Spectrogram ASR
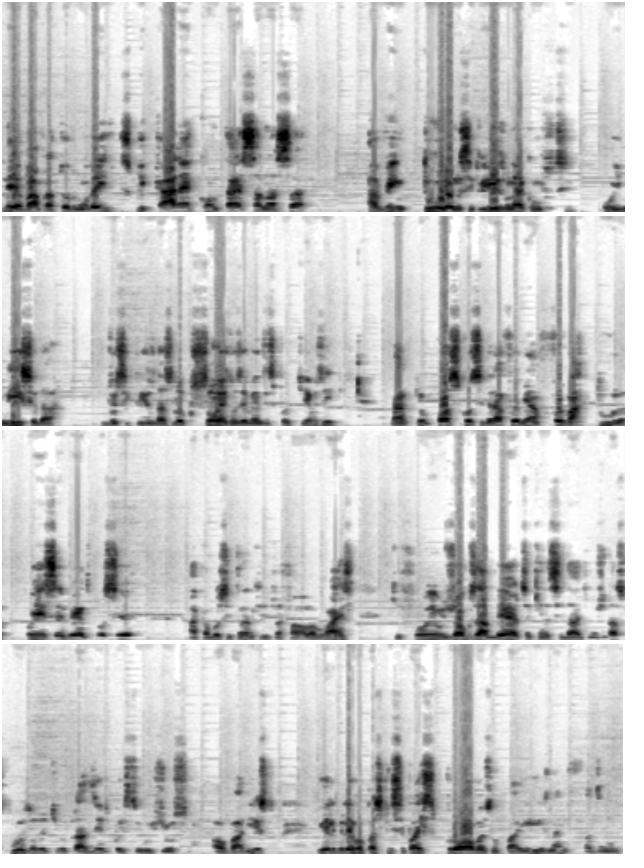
levar para todo mundo aí, explicar, né, contar essa nossa aventura no ciclismo, né, como o início da, do ciclismo, das locuções nos eventos esportivos e na, que eu posso considerar foi minha formatura. Foi esse evento que você acabou citando, que a gente vai falar logo mais, que foi os Jogos Abertos aqui na cidade de Mogi das Cruzes, onde eu tive o prazer de conhecer o Gilson Alvaristo, e ele me levou para as principais provas no país, né, fazendo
